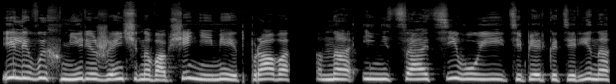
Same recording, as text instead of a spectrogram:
Или в их мире женщина вообще не имеет права на инициативу, и теперь Катерина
